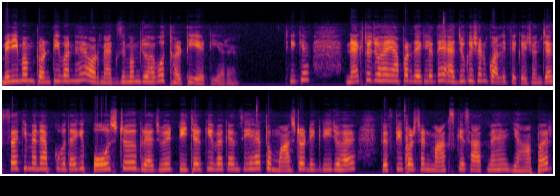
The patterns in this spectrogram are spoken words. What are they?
मिनिमम 21 है और मैक्सिमम जो है वो 38 ईयर है। ठीक है? नेक्स्ट जो है यहाँ पर देख लेते हैं एजुकेशन क्वालिफिकेशन जैसा कि मैंने आपको बताया कि पोस्ट ग्रेजुएट टीचर की वैकेंसी है तो मास्टर डिग्री जो है 50 परसेंट मार्क्स के साथ में है यहाँ पर।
